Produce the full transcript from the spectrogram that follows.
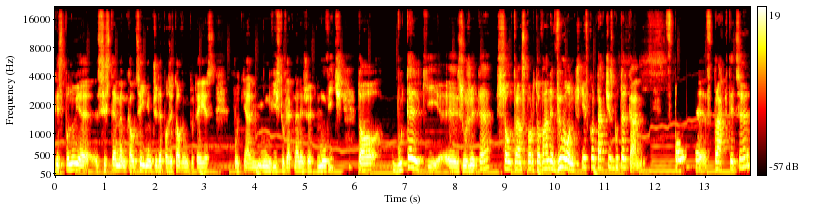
dysponuje systemem kaucyjnym czy depozytowym, tutaj jest płótnia lingwistów, jak należy mówić, to butelki y, zużyte są transportowane wyłącznie w kontakcie z butelkami. W praktyce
